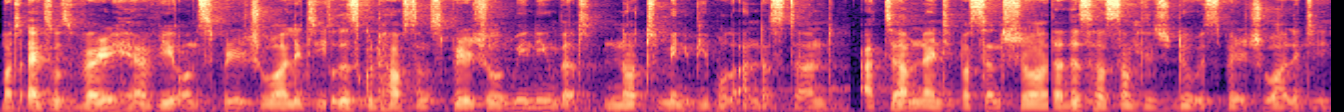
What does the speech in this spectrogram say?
But X was very heavy on spirituality, so this could have some spiritual meaning that not many people understand. I'd say I'm 90% sure that this has something to do with spirituality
